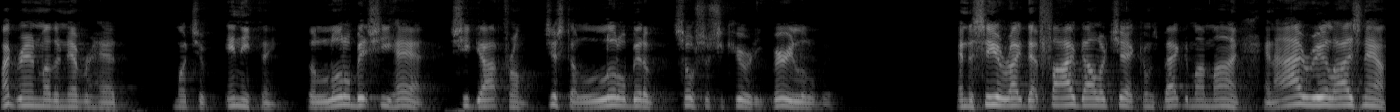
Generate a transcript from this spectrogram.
My grandmother never had much of anything. The little bit she had, she got from just a little bit of Social Security, very little bit. And to see her write that $5 check comes back to my mind. And I realize now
